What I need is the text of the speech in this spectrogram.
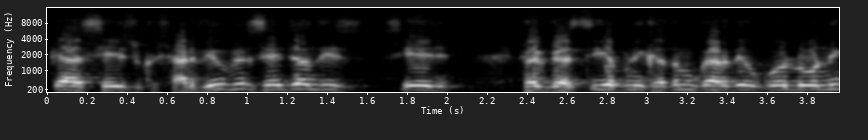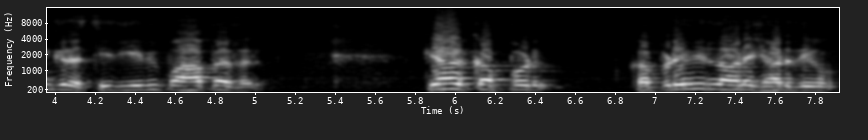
ਕਿਆ ਸੇਜ ਸੁਖ ਛੱਡ ਦਿਓ ਫਿਰ ਸੇਜਾਂ ਦੀ ਸੇਜ। ਫਿਰ ਗ੍ਰਸਤੀ ਆਪਣੀ ਖਤਮ ਕਰ ਦਿਓ, ਕੋਈ ਲੋੜ ਨਹੀਂ ਗ੍ਰਸਤੀ ਦੀ, ਇਹ ਵੀ ਪਾਪ ਹੈ ਫਿਰ। ਕਿਆ ਕੱਪੜ, ਕੱਪੜੇ ਵੀ ਲਾਣੇ ਛੱਡ ਦਿਓ।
